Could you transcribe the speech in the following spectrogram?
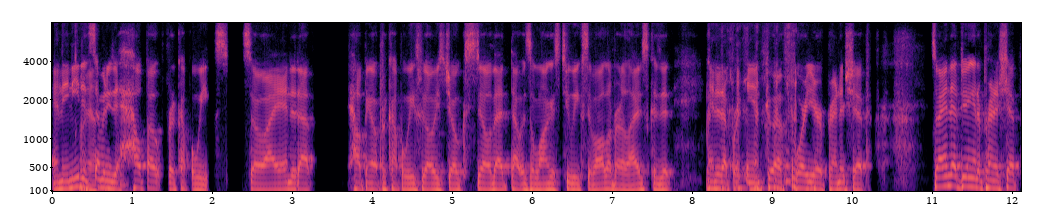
and they needed oh, yeah. somebody to help out for a couple weeks. So I ended up helping out for a couple weeks. We always joke still that that was the longest two weeks of all of our lives because it ended up working into a four year apprenticeship. So I ended up doing an apprenticeship.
